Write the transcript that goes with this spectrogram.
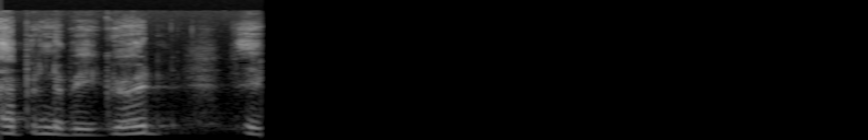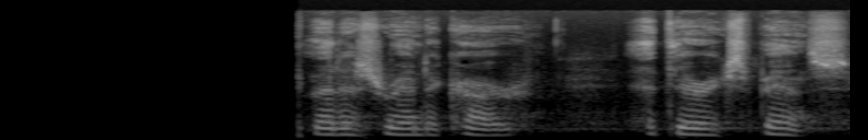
happened to be good. They let us rent a car at their expense.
